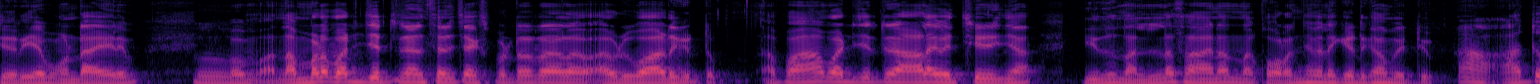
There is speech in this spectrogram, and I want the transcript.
ചെറിയ എമൗണ്ട് ആയാലും അപ്പം നമ്മുടെ ബഡ്ജറ്റിനനുസരിച്ച് എക്സ്പെർട്ട് ഒരുപാട് കിട്ടും. അപ്പോൾ ആ ബഡ്ജറ്റ് ആളെ വെച്ച് കഴിഞ്ഞാൽ ഇത് നല്ല സാധനം കുറഞ്ഞ വിലയ്ക്ക് എടുക്കാൻ പറ്റും. ആ അത്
